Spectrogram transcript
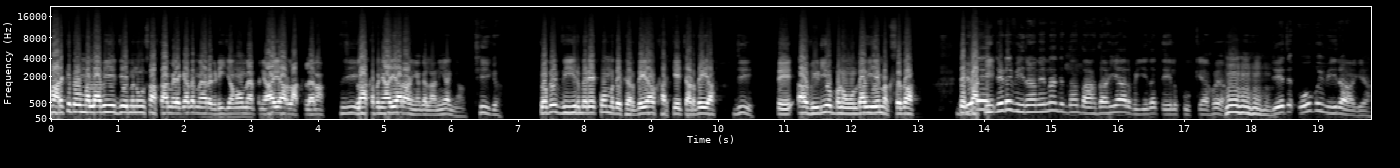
ਹਰ ਕਿਤੋਂ ਮੱਲਾ ਵੀ ਜੇ ਮੈਨੂੰ ਸਸਤਾ ਮਿਲ ਗਿਆ ਤੇ ਮੈਂ ਰਗੜੀ ਜਾਵਾਂ ਮੈਂ 50000 ਲੱਖ ਲੈਣਾ। ਲੱਖ 50000 ਵਾਲੀਆਂ ਗੱਲਾਂ ਨਹੀਂ ਹੈਗੀਆਂ। ਠੀਕ ਆ। ਕਿਉਂਕਿ ਵੀਰ ਮੇਰੇ ਘੁੰਮਦੇ ਫਿਰਦੇ ਆ ਖਰਚੇ ਚੜਦੇ ਆ। ਜੀ। ਤੇ ਆ ਵੀਡੀਓ ਬਣਾਉਣ ਦਾ ਵੀ ਇਹ ਮਕਸਦ ਆ। ਤੇ ਬਾਕੀ ਜਿਹੜੇ ਵੀਰਾਂ ਨੇ ਨਾ ਜਿੱਦਾਂ 10-10000 ਰੁਪਏ ਦਾ ਤੇਲ ਫੂਕਿਆ ਹੋਇਆ ਜੇ ਤੇ ਉਹ ਕੋਈ ਵੀਰ ਆ ਗਿਆ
